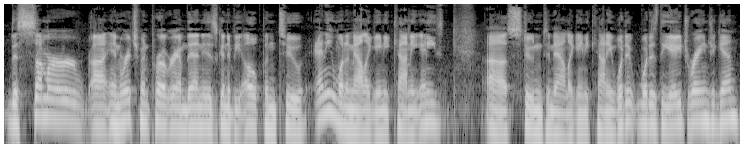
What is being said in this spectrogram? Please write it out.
this summer uh, enrichment program then is going to be open to anyone in Allegheny County, any uh, student in Allegheny County, what what is the age range again?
